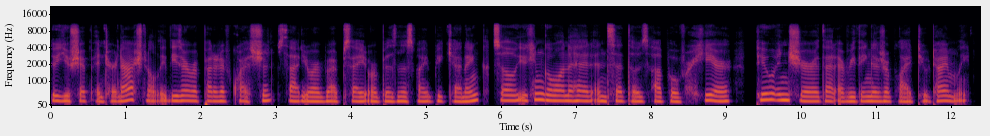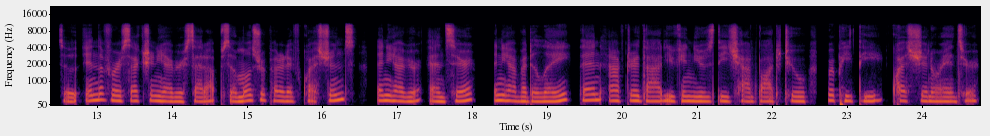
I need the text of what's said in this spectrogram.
do you ship internationally? These are repetitive questions that your website or business might be getting. So you can go on ahead and set those up over here to ensure that everything is replied to timely so in the first section you have your setup so most repetitive questions then you have your answer then you have a delay. Then after that, you can use the chatbot to repeat the question or answer.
